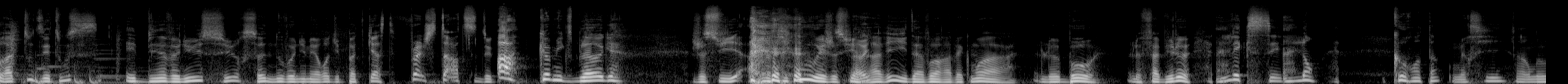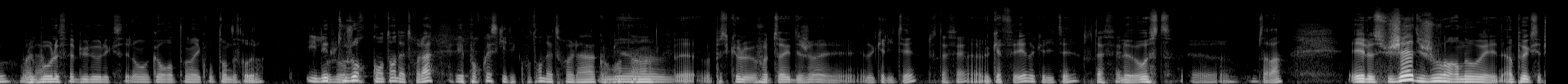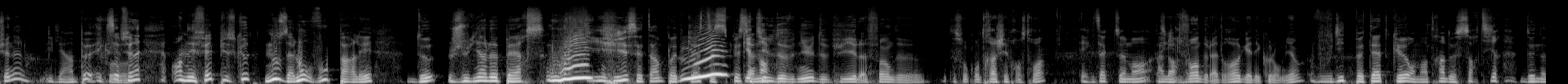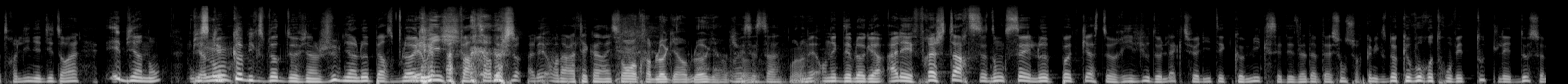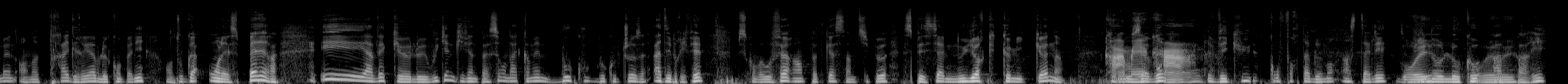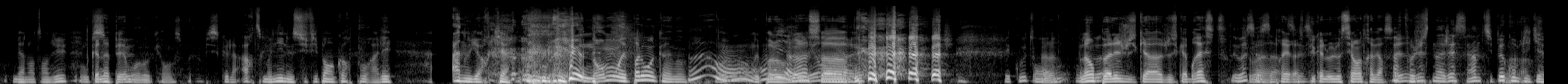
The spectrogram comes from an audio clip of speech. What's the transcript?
Bonjour à toutes et tous et bienvenue sur ce nouveau numéro du podcast Fresh Starts de Ah Comics Blog. Je suis Arnaud Ficou et je suis Ah oui ravi d'avoir avec moi le beau, le fabuleux, l'excellent Corentin. Merci Arnaud. Voilà. Le beau, le fabuleux, l'excellent Corentin est content d'être là. Il est toujours content d'être là. Et pourquoi est-ce qu'il est content d'être là, Eh bien, Corentin bah, parce que le fauteuil déjà est de qualité, Tout à fait, euh, le café est de qualité, tout à fait. le host, euh, ça va. Et le sujet du jour, Arnaud, est un peu exceptionnel. Il est un peu faut- exceptionnel, en effet, puisque nous allons vous parler de Julien Lepers. Oui, c'est un podcast spécial. Qu'est-il devenu depuis la fin de, de son contrat chez France 3 Exactement. Parce Alors, qu'il vend de la drogue à des Colombiens. vous vous dites peut-être qu'on est en train de sortir de notre ligne éditoriale. Eh bien non, puisque non. Comics Blog devient Julien Lepers Blog oui. à partir de... Allez, on arrête les conneries. Ils sont entre un blog et un blog. hein, Oui, c'est ça. Voilà. On, est, on est que des blogueurs. Allez, Fresh Starts, donc c'est le podcast review de l'actualité comics et des adaptations sur Comics Blog que vous retrouvez toutes les deux semaines en notre agréable compagnie. En tout cas, on l'espère. Et avec euh, le week-end qui vient de passer, on a quand même beaucoup, beaucoup de choses à débriefer, puisqu'on va vous faire un podcast un petit peu spécial New York Comic Con. que Nous avons vécu confortablement installés depuis Oui. nos locaux Oui, à oui. Paris, bien entendu, Mon canapé, moi, en l'occurrence. puisque la Art Money ne suffit pas encore pour aller à New York. non, on n'est pas loin quand même. hein. Ah, Non, on n'est pas loin. Là, ça-. Écoute, on, Voilà. on Là, on peut- peut aller jusqu'à jusqu'à Brest. Ouais, tu c'est vois. ça, Après, il reste plus qu'à l'océan à traverser. Il faut juste nager, c'est un petit peu Voilà, compliqué.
